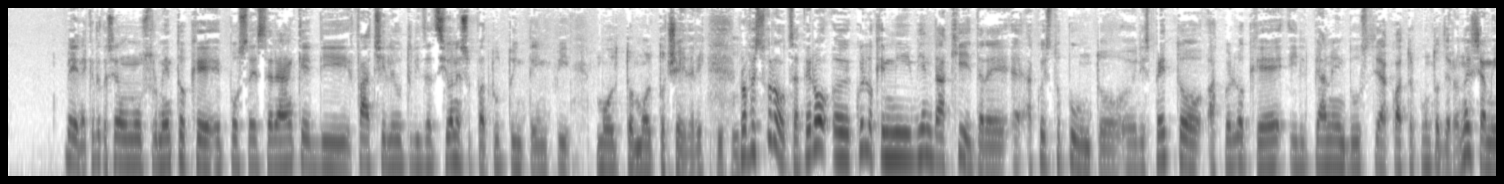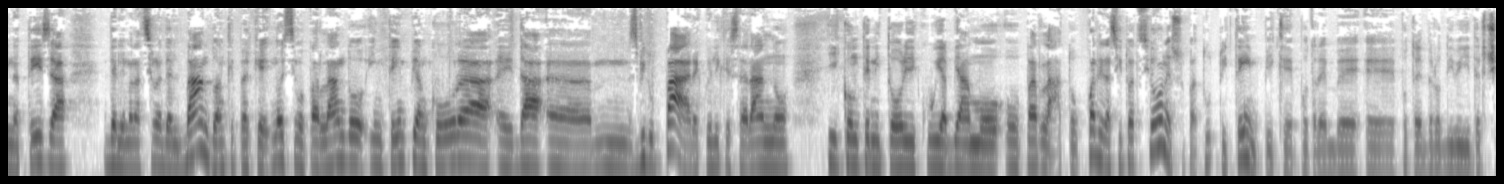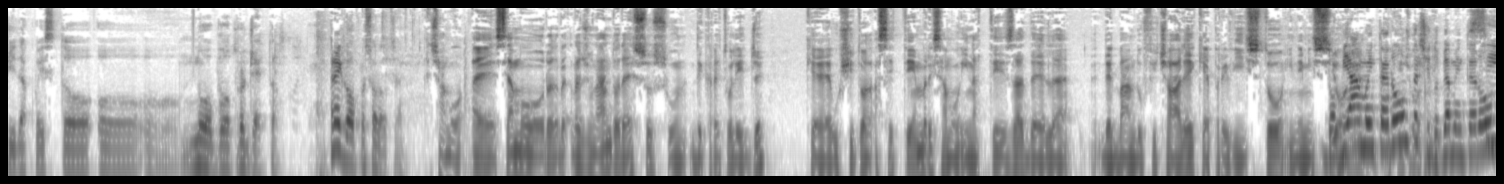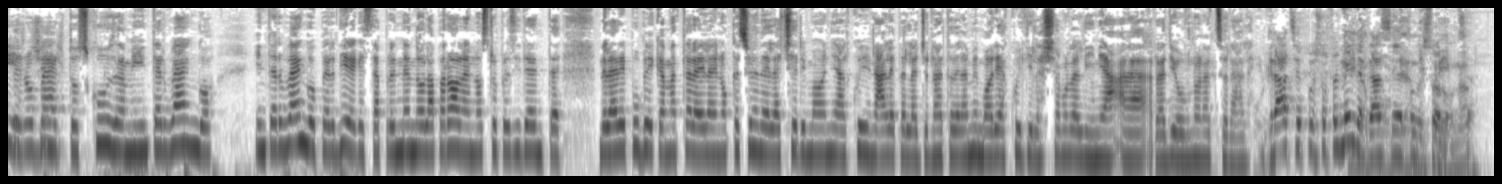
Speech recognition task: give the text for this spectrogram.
Bene, credo che sia uno strumento che possa essere anche di facile utilizzazione, soprattutto in tempi molto, molto celeri. Uh-huh. Professor Rozza, però eh, quello che mi viene da chiedere eh, a questo punto eh, rispetto a quello che è il piano Industria 4.0, noi siamo in attesa dell'emanazione del bando, anche perché noi stiamo parlando in tempi ancora eh, da ehm, sviluppare quelli che saranno i contenitori di cui abbiamo oh, parlato. Qual è la situazione e soprattutto i tempi che potrebbe, eh, potrebbero dividerci da questo o, o nuovo progetto. Prego, professor Lozza. Diciamo, eh, stiamo ragionando adesso su un decreto legge che è uscito a settembre, siamo in attesa del, del bando ufficiale che è previsto in emissione. Dobbiamo interromperci, dobbiamo interromperci. Sì, Roberto, scusami, intervengo. Intervengo per dire che sta prendendo la parola il nostro Presidente della Repubblica Mattarella in occasione della cerimonia al Quirinale per la giornata della memoria a cui gli lasciamo la linea a Radio 1 Nazionale. Grazie professor Falmeglia, Fino a grazie professor Rozza.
